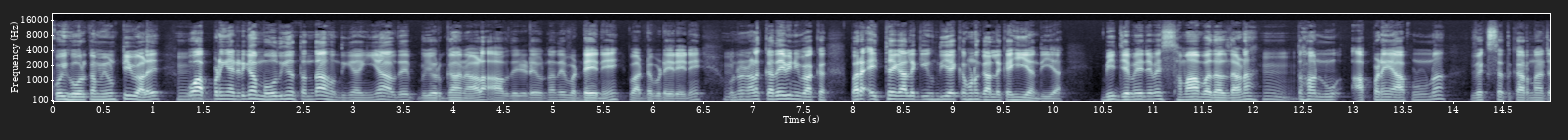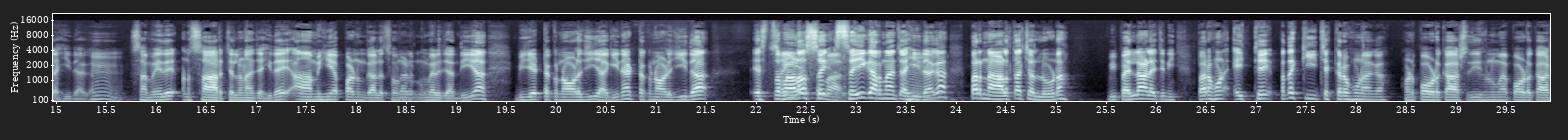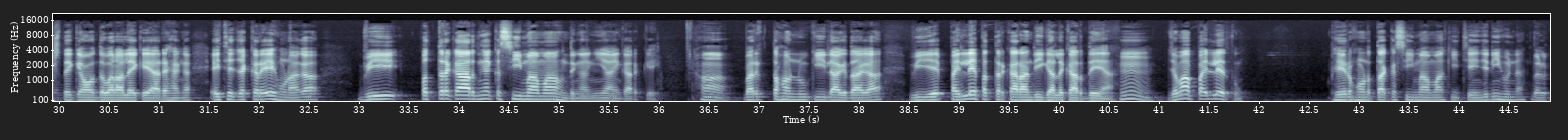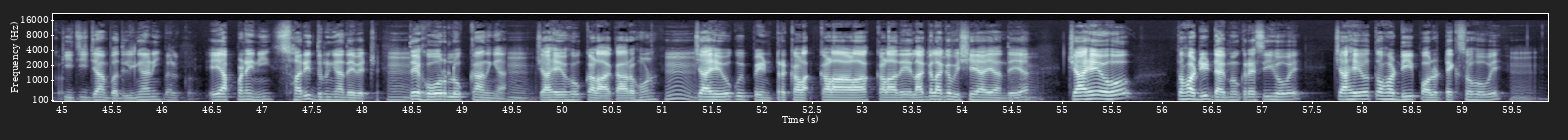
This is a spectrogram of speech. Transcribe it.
ਕੋਈ ਹੋਰ ਕਮਿਊਨਿਟੀ ਵਾਲੇ ਉਹ ਆਪਣੀਆਂ ਜਿਹੜੀਆਂ ਮੋਹ ਦੀਆਂ ਤੰਦਾਂ ਹੁੰਦੀਆਂ ਗੀਆਂ ਆਪਦੇ ਬਜ਼ੁਰਗਾਂ ਨਾਲ ਆਪਦੇ ਜਿਹੜੇ ਉਹਨਾਂ ਦੇ ਵੱਡੇ ਨੇ ਵੱਡ ਵਡੇਰੇ ਨੇ ਉਹਨਾਂ ਨਾਲ ਕਦੇ ਵੀ ਨਹੀਂ ਵਕ ਪਰ ਇੱਥੇ ਗੱਲ ਕੀ ਹੁੰਦੀ ਹੈ ਕਿ ਹੁਣ ਗੱਲ ਕਹੀ ਜਾਂਦੀ ਆ। ਵੀ ਜਿਵੇਂ ਜਿਵੇਂ ਸਮਾਂ ਬਦਲਦਾ ਨਾ ਤੁਹਾਨੂੰ ਆਪਣੇ ਆਪ ਨੂੰ ਨਾ ਵਿਕਸਿਤ ਕਰਨਾ ਚਾਹੀਦਾਗਾ। ਸਮੇਂ ਦੇ ਅਨੁਸਾਰ ਚੱਲਣਾ ਚਾਹੀਦਾ। ਇਹ ਆਮ ਹੀ ਆਪਾਂ ਨੂੰ ਗੱਲ ਸੁਣਨ ਨੂੰ ਮਿਲ ਜਾਂਦੀ ਆ ਵੀ ਜੇ ਟੈਕਨੋਲੋਜੀ ਆ ਗਈ ਨਾ ਟੈਕਨੋਲੋਜੀ ਦਾ ਇਸਤੇਮਾਲ। ਸਹੀ ਕਰਨਾ ਚਾਹੀਦਾਗਾ ਪਰ ਨਾਲ ਤਾਂ ਚੱਲੋ ਨਾ ਵੀ ਪਹਿਲਾਂ ਵਾਲੇ ਚ ਨਹੀਂ। ਪਰ ਹੁਣ ਇੱਥੇ ਪਤਾ ਕੀ ਚੱਕਰ ਹੋਣਾਗਾ? ਹੁਣ ਪੌਡਕਾਸਟ ਦੀ ਤੁਹਾਨੂੰ ਮੈਂ ਪੌਡਕਾਸਟ ਤੇ ਕਿਉਂ ਦੁਬਾਰਾ ਲੈ ਕੇ ਆ ਰਿਹਾ ਹਾਂਗਾ? ਇੱਥੇ ਚੱਕਰ ਇਹ ਹੋਣਾਗਾ ਵੀ ਪੱਤਰਕਾਰ ਦੀਆਂ ਇੱਕ ਸੀਮਾਵਾਂ ਹੁੰਦੀਆਂ ਗੀਆਂ ਐਂ ਕਰਕੇ। ਹਾਂ ਪਰ ਤੁਹਾਨੂੰ ਕੀ ਲੱਗਦਾਗਾ ਵੀ ਇਹ ਪਹਿਲੇ ਪੱਤਰਕਾਰਾਂ ਦੀ ਗੱਲ ਕਰਦੇ ਆ। ਹੂੰ। ਜਮਾ ਪਹਿਲੇ ਤੋਂ। ਫਿਰ ਹੁਣ ਤੱਕ ਸੀਮਾਵਾਂ ਕੀ ਚੇਂਜ ਨਹੀਂ ਹੋਈਆਂ। ਕੀ ਚੀਜ਼ਾਂ ਬਦਲੀਆਂ ਨਹੀਂ। ਇਹ ਆਪਣੇ ਨਹੀਂ ਸਾਰੀ ਦੁਨੀਆ ਦੇ ਵਿੱਚ ਤੇ ਹੋਰ ਲੋਕਾਂ ਦੀਆਂ। ਚਾਹੇ ਉਹ ਕਲਾਕਾਰ ਹੋਣ ਚਾਹੇ ਉਹ ਕੋਈ ਪੇਂਟਰ ਕਲਾ ਵਾਲਾ ਕਲਾ ਦੇ ਅਲੱਗ-ਅਲੱਗ ਵਿਸ਼ੇ ਆ ਜਾਂਦੇ ਆ। ਚਾਹੇ ਉਹ ਤੁਹਾਡੀ ਡੈਮੋਕ੍ਰੇਸੀ ਹੋਵੇ ਚਾਹੇ ਉਹ ਤੁਹਾਡੀ ਪੋਲਿਟਿਕਸ ਹੋਵੇ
